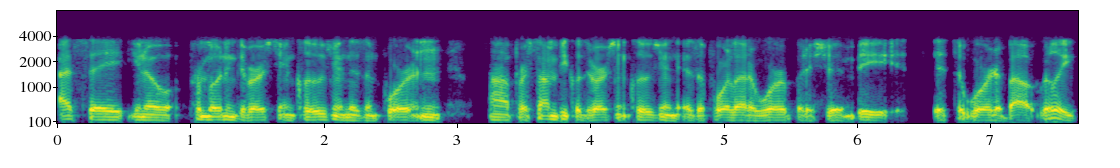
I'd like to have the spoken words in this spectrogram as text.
I'd say, you know, promoting diversity and inclusion is important. Uh, for some people, diversity inclusion is a four letter word, but it shouldn't be. It's, it's a word about really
